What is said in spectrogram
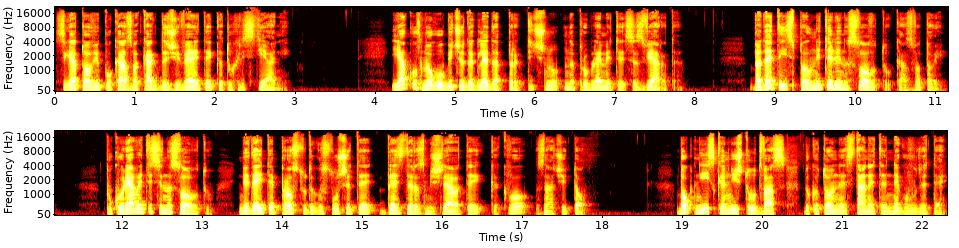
Сега то ви показва как да живеете като християни. Яков много обича да гледа практично на проблемите с вярата. Бъдете изпълнители на Словото, казва той. Покорявайте се на Словото. Не дейте просто да го слушате, без да размишлявате какво значи то. Бог не иска нищо от вас, докато не станете Негово дете.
